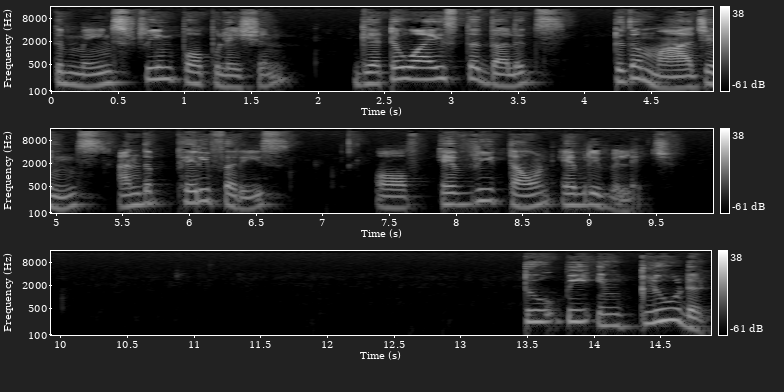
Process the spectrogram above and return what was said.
the mainstream population ghettoized the Dalits to the margins and the peripheries of every town, every village. To be included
